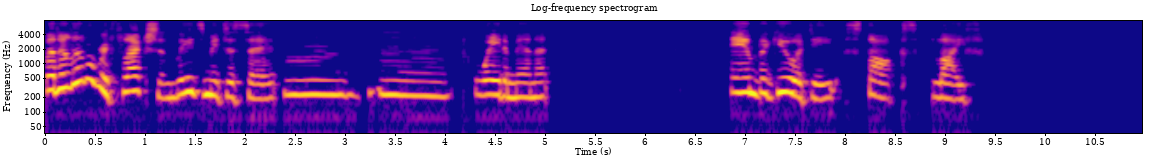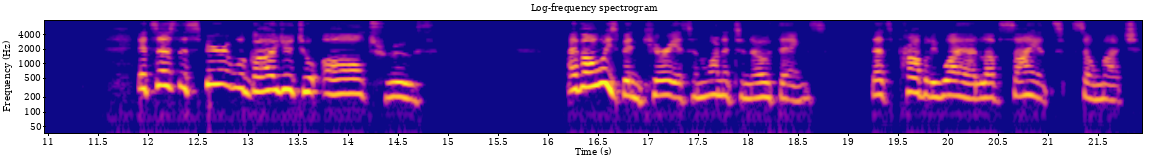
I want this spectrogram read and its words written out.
But a little reflection leads me to say, mm, mm, wait a minute ambiguity stalks life. It says the Spirit will guide you to all truth. I've always been curious and wanted to know things. That's probably why I love science so much.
